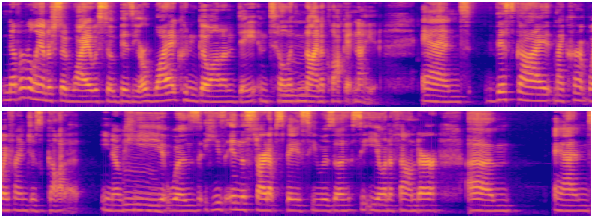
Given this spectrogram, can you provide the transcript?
never really understood why I was so busy or why I couldn't go out on a date until like nine o'clock at night. And this guy, my current boyfriend, just got it. You know, he was he's in the startup space. He was a CEO and a founder. Um, and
